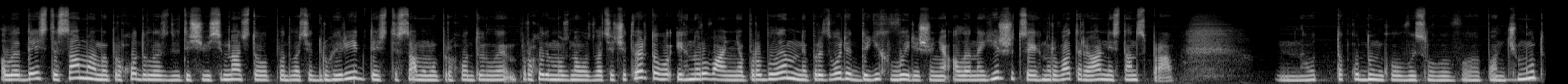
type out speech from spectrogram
але десь те саме ми проходили з 2018 по 2022 рік, десь те саме ми проходили, проходимо знову з 24-го. Ігнорування проблем не призводять до їх вирішення, але найгірше це ігнорувати реальний стан справ. От таку думку висловив е, пан Чмут.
